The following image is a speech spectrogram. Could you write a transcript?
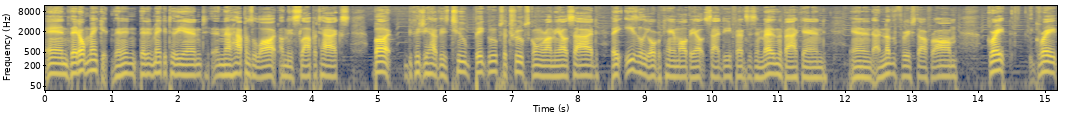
and they don't make it. They didn't. They didn't make it to the end, and that happens a lot on these slap attacks. But because you have these two big groups of troops going around the outside, they easily overcame all the outside defenses and met in the back end. And another three-star for from great, great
